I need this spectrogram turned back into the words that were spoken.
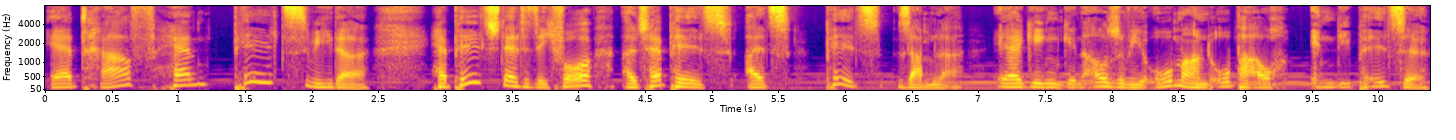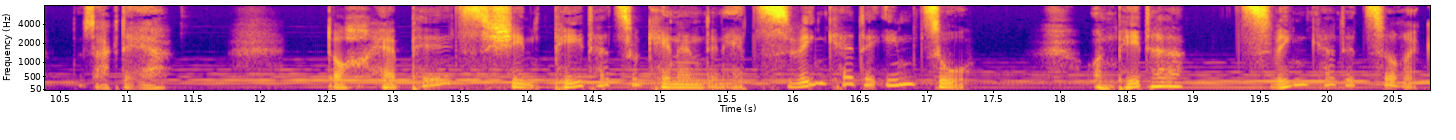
er traf Herrn Pilz wieder. Herr Pilz stellte sich vor als Herr Pilz, als Pilzsammler. Er ging genauso wie Oma und Opa auch in die Pilze, sagte er. Doch Herr Pilz schien Peter zu kennen, denn er zwinkerte ihm zu. Und Peter zwinkerte zurück.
